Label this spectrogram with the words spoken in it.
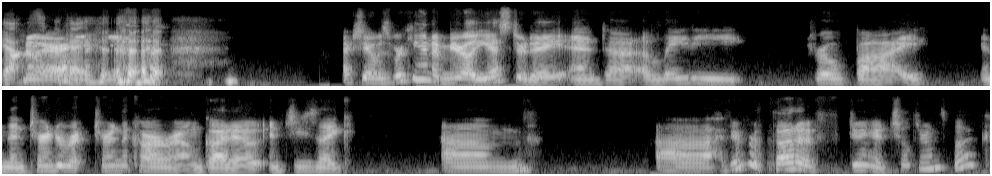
Yeah. Okay. Actually i was working on a mural yesterday and uh, a lady drove by and then turned to turned the car around got out and she's like um uh have you ever thought of doing a children's book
